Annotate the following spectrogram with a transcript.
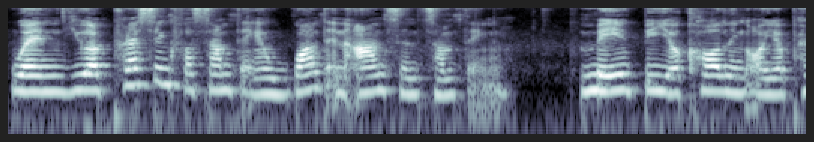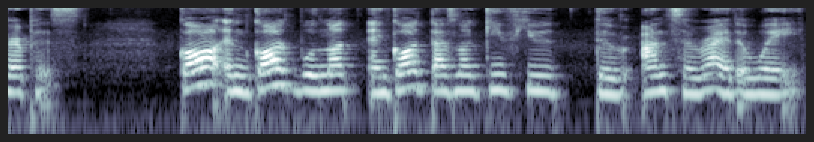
when you are pressing for something and want an answer in something, may it be your calling or your purpose. God and God will not and God does not give you the answer right away.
